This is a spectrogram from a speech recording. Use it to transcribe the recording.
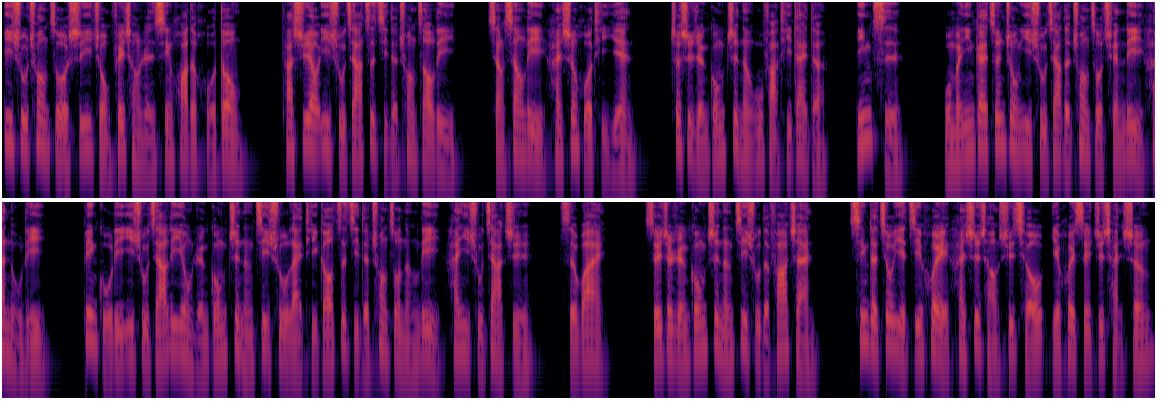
艺术创作是一种非常人性化的活动，它需要艺术家自己的创造力、想象力和生活体验，这是人工智能无法替代的。因此，我们应该尊重艺术家的创作权利和努力，并鼓励艺术家利用人工智能技术来提高自己的创作能力和艺术价值。此外，随着人工智能技术的发展，新的就业机会和市场需求也会随之产生。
